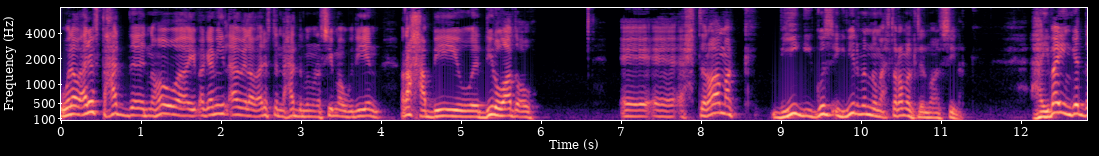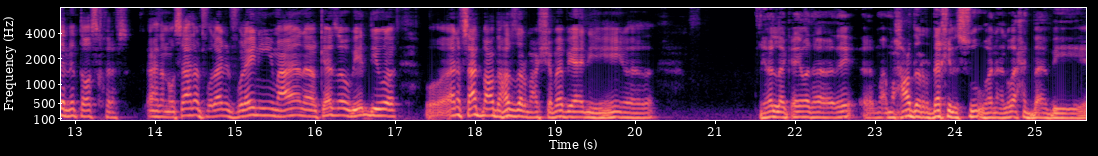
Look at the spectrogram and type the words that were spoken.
ولو عرفت حد إن هو يبقى جميل قوي لو عرفت إن حد من المنافسين موجودين رحب بيه واديله وضعه. آه، آه، احترامك بيجي جزء كبير منه من احترامك لمنافسينك. هيبين جدا إن أنت واثق في نفسك. أهلا وسهلا فلان الفلاني معانا كذا وبيدي و... وأنا في ساعات بقعد أهزر مع الشباب يعني آه، يقول لك أيوه ده محاضر داخل السوق وأنا الواحد بقى بي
